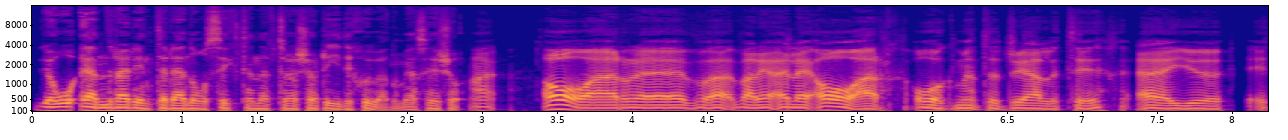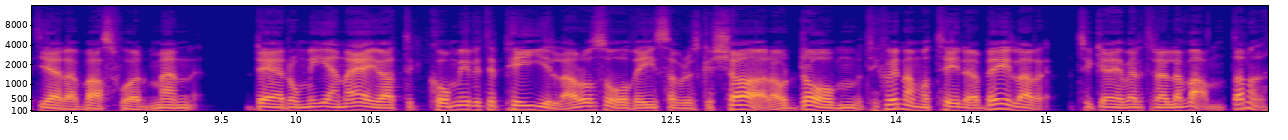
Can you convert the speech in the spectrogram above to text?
Jag ändrar inte den åsikten efter att ha kört ID7 om jag säger så. Nej. AR, eh, vari- eller AR, Augmented Reality, är ju ett jävla buzzword. Men det de menar är ju att det kommer lite pilar och så och visar vad du ska köra. Och de, till skillnad mot tidigare bilar, tycker jag är väldigt relevanta nu.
